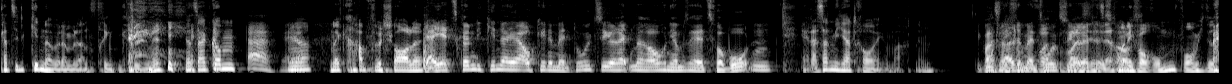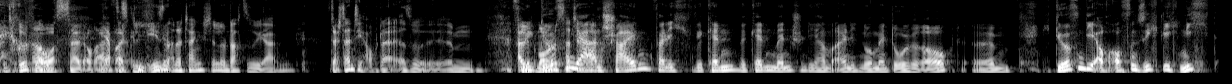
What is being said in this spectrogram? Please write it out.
Kannst du die Kinder wieder mit ans Trinken kriegen, ne? Kannst sagen, komm, Ja, ja, ja, ja. leckere Apfelschorle. Ja, jetzt können die Kinder ja auch keine Mentholzigaretten mehr rauchen. Die haben sie ja jetzt verboten. Ja, das hat mich ja traurig gemacht, ne? Die Weiß gute alte nicht, wo- weiß Mentholzigarette jetzt erstmal nicht warum, warum ich das betrifft, aber halt auch ich habe das gelesen an der Tankstelle und dachte so, ja gut. Da stand ja auch da, also ähm, Aber die Morris dürfen hat ja ja anscheinend, weil ich, wir kennen, wir kennen Menschen, die haben eigentlich nur Menthol geraucht, ähm, die dürfen die auch offensichtlich nicht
